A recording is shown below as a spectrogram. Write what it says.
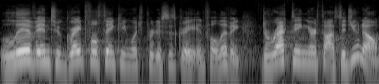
live into grateful thinking, which produces great and full living. Directing your thoughts. Did you know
